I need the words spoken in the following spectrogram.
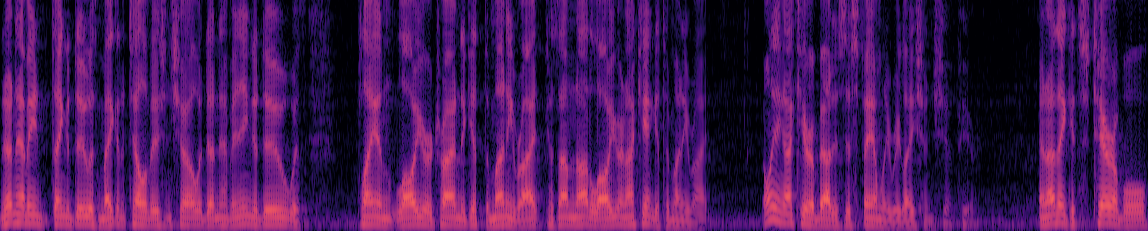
It doesn't have anything to do with making a television show. It doesn't have anything to do with playing lawyer or trying to get the money right because I'm not a lawyer and I can't get the money right. The only thing I care about is this family relationship here. And I think it's terrible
